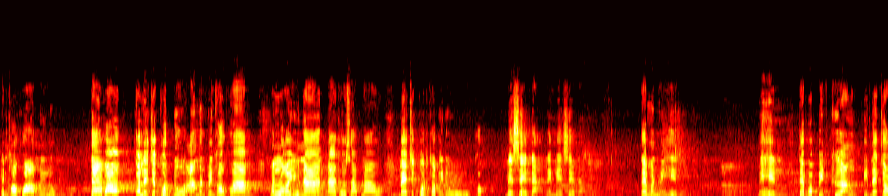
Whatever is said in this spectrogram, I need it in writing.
เป็นข้อความเลยลูกแต่ว่าก็เลยจะกดดูอ้าวมันเป็นข้อความมันลอยอยู่หน้าหน้าโทรศัพท์เรา แม่จะกดเข้าไปดูข้อเมสเซจอะในเมสเซจอะแต่มันไม่เห็นเออไม่เห็น แต่พอปิดเครื่องปิดหน้าจอ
